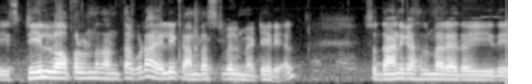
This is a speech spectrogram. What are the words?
ఈ స్టీల్ లోపల ఉన్నదంతా కూడా హైలీ కంబస్టిబుల్ మెటీరియల్. సో దానికి అసలు మరి అది ఇది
